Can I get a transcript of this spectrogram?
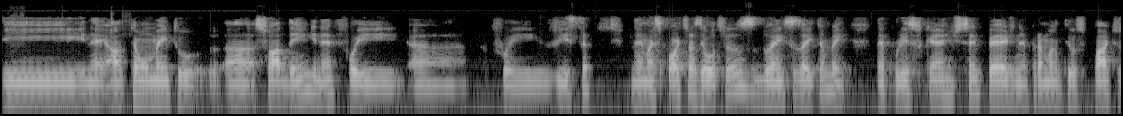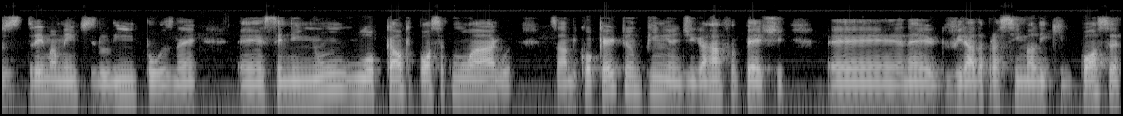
E né, até o momento, a, só a dengue, né, foi, a, foi vista, né, mas pode trazer outras doenças aí também. Né? Por isso que a gente sempre pede, né, para manter os pátios extremamente limpos, né, é, sem nenhum local que possa acumular água, sabe? Qualquer tampinha de garrafa PET é, né, virada para cima ali que possa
